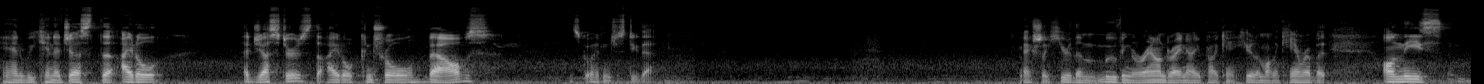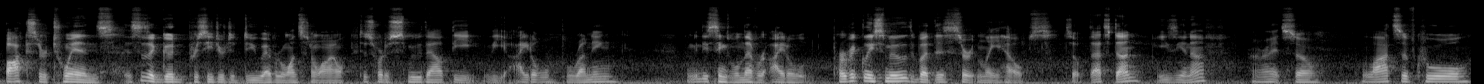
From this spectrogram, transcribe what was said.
And we can adjust the idle adjusters, the idle control valves. Let's go ahead and just do that. You can actually hear them moving around right now. You probably can't hear them on the camera, but on these boxer twins. This is a good procedure to do every once in a while to sort of smooth out the the idle running. I mean these things will never idle perfectly smooth but this certainly helps. So that's done. Easy enough. All right so lots of cool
